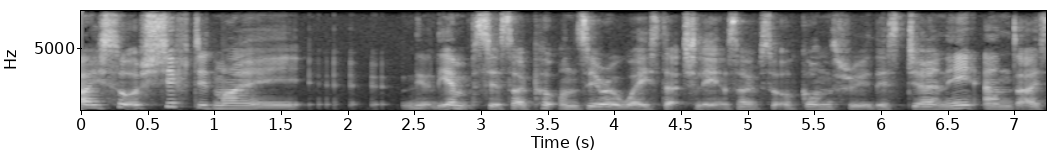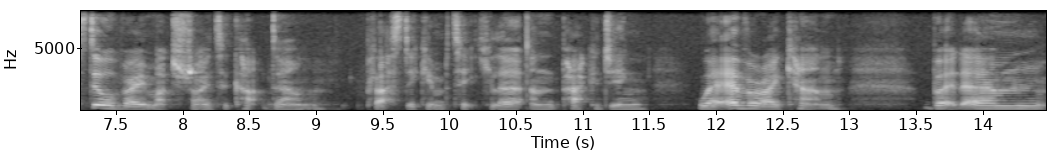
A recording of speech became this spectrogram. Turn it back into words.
I sort of shifted my the, the emphasis I put on zero waste actually as I've sort of gone through this journey and I still very much try to cut down plastic in particular and packaging wherever I can. But um,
